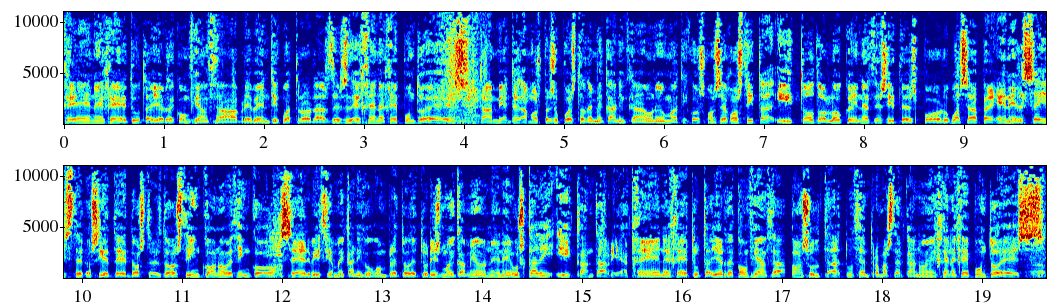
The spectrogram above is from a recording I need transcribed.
GNG, tu taller de confianza, abre 24 horas desde gng.es. También te damos presupuesto de mecánica neumáticos, consejos, cita y todo lo que necesites por WhatsApp en el 607-232-595. Servicio mecánico completo de turismo y camión en Euskadi y Cantabria. GNG, tu taller de confianza. Consulta tu centro más cercano en gng.es.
